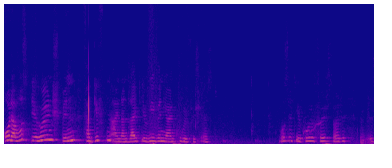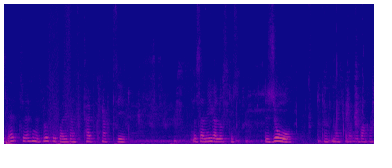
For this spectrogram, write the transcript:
Oder wusstet ihr, Höhlenspinnen vergiften einen, dann seid ihr wie wenn ihr einen Kugelfisch esst. Wusstet ihr, Kugelfisch sollte es e- zu essen ist lustig, weil ihr dann total beknackt seht. Das ist ja mega lustig. So. Ich denke immer, ich werde Obere.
